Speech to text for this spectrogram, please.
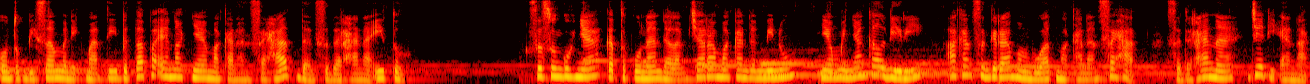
untuk bisa menikmati betapa enaknya makanan sehat dan sederhana itu. Sesungguhnya, ketekunan dalam cara makan dan minum yang menyangkal diri akan segera membuat makanan sehat, sederhana, jadi enak.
